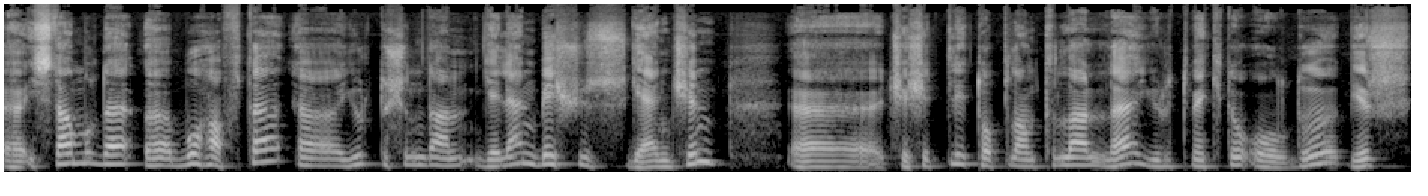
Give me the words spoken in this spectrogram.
E, İstanbul'da e, bu hafta e, yurt dışından gelen 500 gencin e, çeşitli toplantılarla yürütmekte olduğu bir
